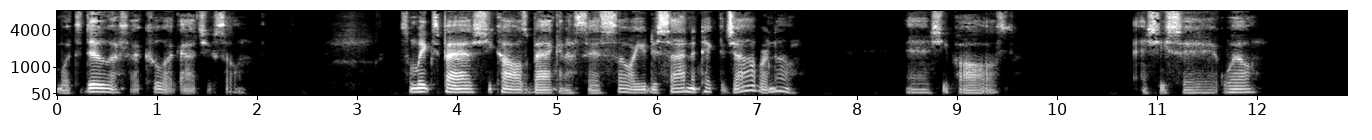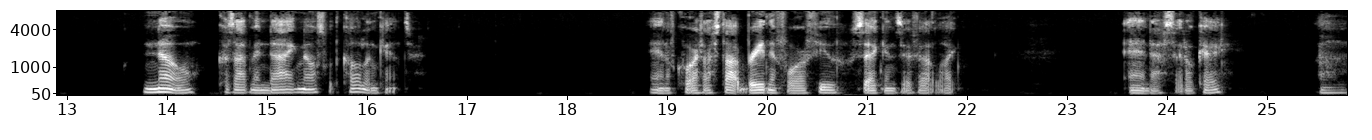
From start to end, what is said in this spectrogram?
what to do. I said, Cool, I got you. So some weeks passed. She calls back and I said, So are you deciding to take the job or no? And she paused and she said, Well, no, because I've been diagnosed with colon cancer. And of course, I stopped breathing for a few seconds, it felt like. And I said, okay, um,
